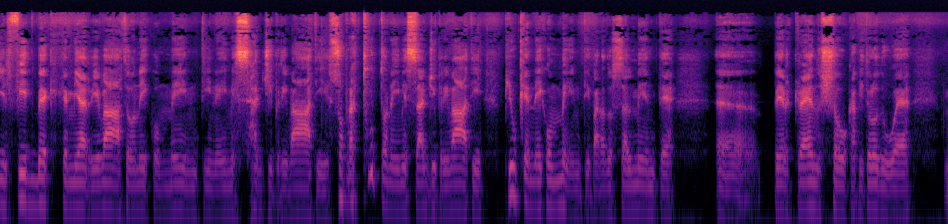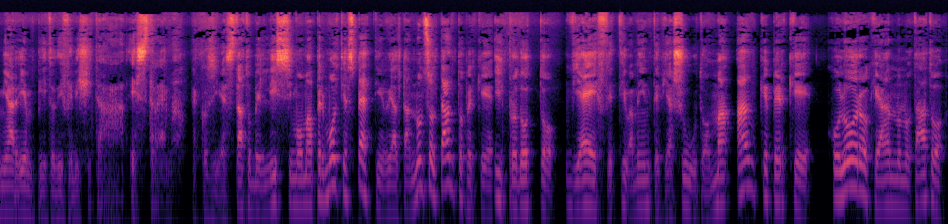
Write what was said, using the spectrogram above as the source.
il feedback che mi è arrivato nei commenti, nei messaggi privati, soprattutto nei messaggi privati, più che nei commenti, paradossalmente, eh, per Crenshaw capitolo 2 mi ha riempito di felicità estrema. È così, è stato bellissimo, ma per molti aspetti in realtà, non soltanto perché il prodotto vi è effettivamente piaciuto, ma anche perché coloro che hanno notato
